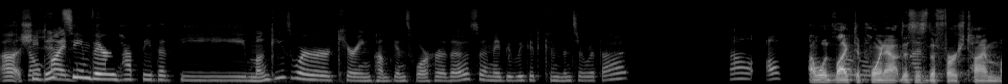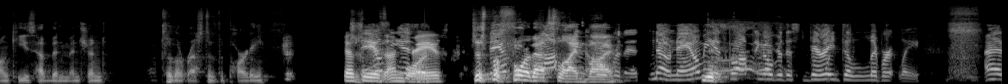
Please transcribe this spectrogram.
Uh, she did mind- seem very happy that the monkeys were carrying pumpkins for her, though. So maybe we could convince her with that. well, I'll. I would like to point out this is the first time monkeys have been mentioned to the rest of the party. Jesse is Naomi is- unfazed. Just Naomi's before that slide by. This. No, Naomi is glossing over this very deliberately. Uh,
